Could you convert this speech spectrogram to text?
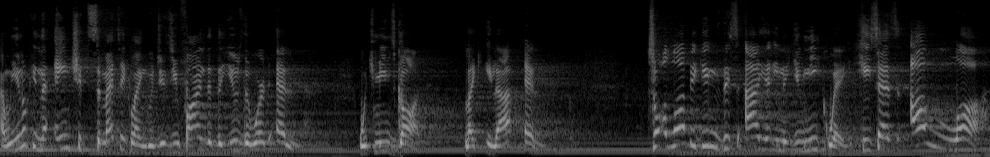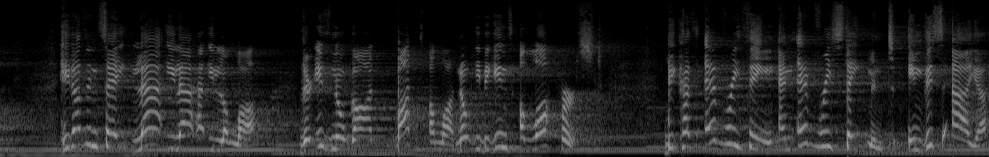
and when you look in the ancient Semitic languages, you find that they use the word El, which means God, like Ilah, El. So Allah begins this ayah in a unique way. He says, Allah. He doesn't say, La ilaha illallah. There is no God but Allah. No, he begins Allah first. Because everything and every statement in this ayah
